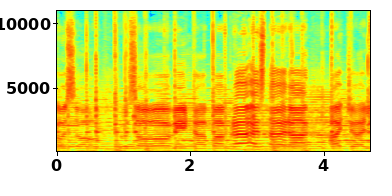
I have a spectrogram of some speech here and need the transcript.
रुसो रुसो विटप प्रस्तरा अचल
